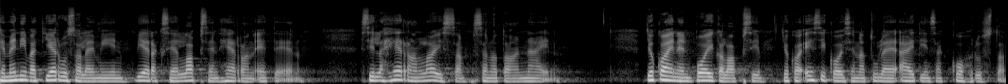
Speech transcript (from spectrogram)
he menivät Jerusalemiin viedäkseen lapsen Herran eteen. Sillä Herran laissa sanotaan näin. Jokainen poikalapsi, joka esikoisena tulee äitinsä kohdusta,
